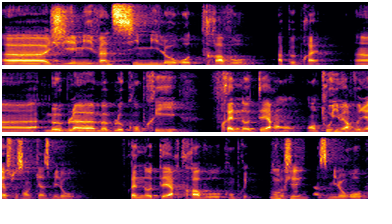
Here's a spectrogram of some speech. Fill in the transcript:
Euh, j'y ai mis 26 000 euros de travaux à peu près, euh, meubles, meubles compris. Frais de notaire, en, tout, il m'est revenu à 75 000 euros. Frais de notaire, travaux compris. 75 000 euros.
